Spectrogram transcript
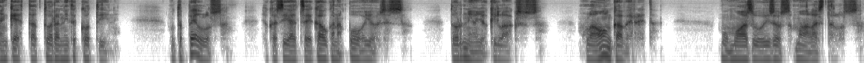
en kehtaa tuoda niitä kotiin. Mutta pellossa, joka sijaitsee kaukana pohjoisessa, Tornionjokilaaksossa, mulla on kavereita. Mummo asuu isossa maalaistalossa,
